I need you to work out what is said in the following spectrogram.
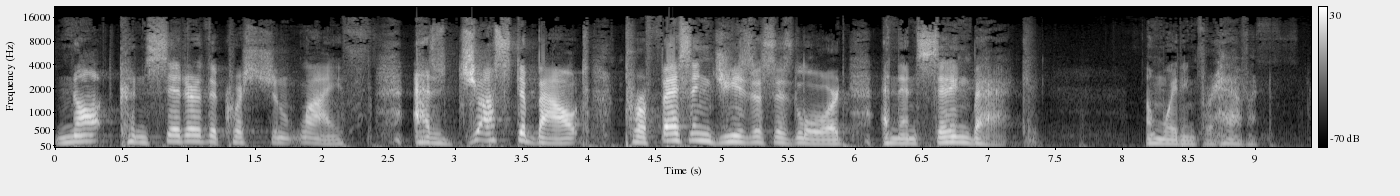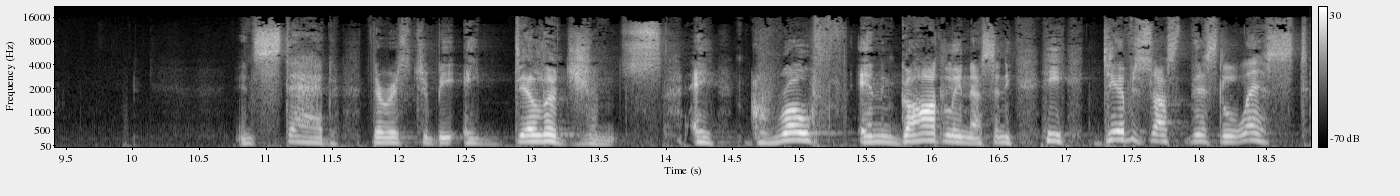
not consider the Christian life as just about professing Jesus as Lord and then sitting back and waiting for heaven. Instead, there is to be a diligence, a growth in godliness. And he gives us this list.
